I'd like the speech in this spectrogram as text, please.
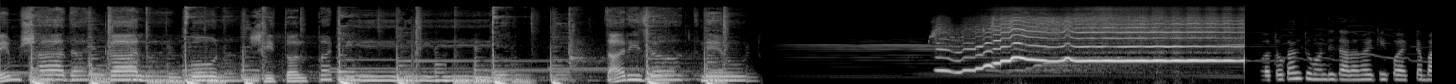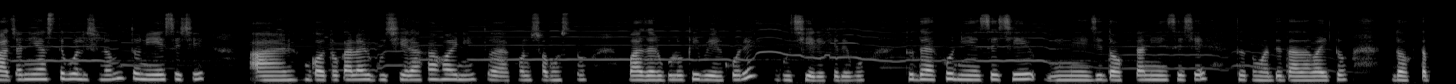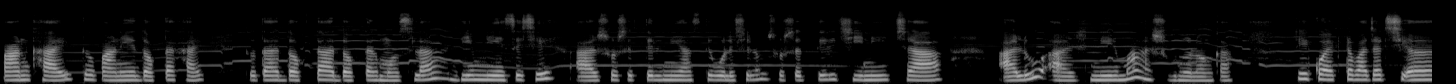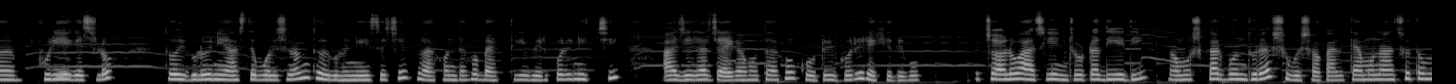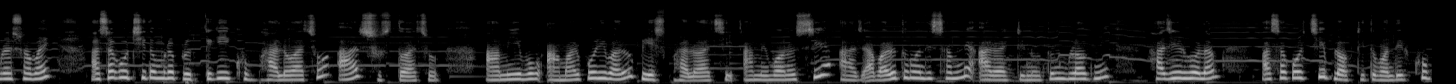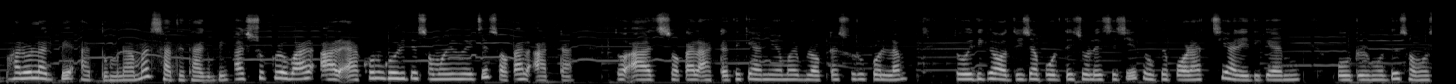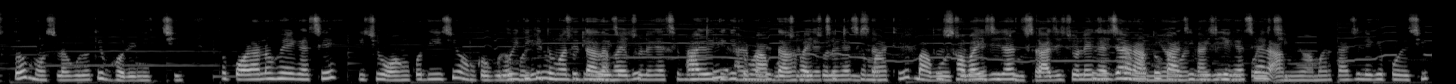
প্রেম সাদায় কালোয় বোনা শীতল পাটি। তারি যত্নে গতকাল তোমাদের দাদাভাইকে কয়েকটা বাজার নিয়ে আসতে বলেছিলাম, তো নিয়ে এসেছি। আর গতকাল আর গুছিয়ে রাখা হয়নি, তো এখন সমস্ত বাজারগুলোকে বের করে গুছিয়ে রেখে দেব। তো দেখো, নিয়ে এসেছে যে দকটা নিয়ে এসেছে, তো তোমাদের দাদাভাই তো দকটা পান খায়, তো পানের দকটা খায়। তো তার দকটা আর দকটার মশলা ডিম নিয়ে এসেছে আর সর্ষের তেল নিয়ে আসতে বলেছিলাম। সর্ষের তেল, চিনি, চা, আলু আর নিরমা আর শুকনো লঙ্কা। তো কয়েকটা বাজার ফুরিয়ে গেছিল। তো ওইগুলোই নিয়ে আসতে বলেছিলাম, তো ওইগুলো নিয়ে এসেছে। তো এখন দেখো ব্যাগ থেকে বের করে নিচ্ছি আর যে যার জায়গা মতো এখন কৌটোয় ভরে রেখে দেবো। চলো আজকে ইন্ট্রোটা দিয়ে দিই। নমস্কার বন্ধুরা, শুভ সকাল। কেমন আছো তোমরা সবাই? আশা করছি তোমরা প্রত্যেকেই খুব ভালো আছো আর সুস্থ আছো। আমি এবং আমার পরিবারও বেশ ভালো আছি। আমি বনশ্রী, আজ আবারও তোমাদের সামনে আরও একটি নতুন ব্লগ নিয়ে হাজির হলাম। আশা করছি ব্লগটি তোমাদের খুব ভালো লাগবে আর তোমরা আমার সাথে থাকবে। আজ শুক্রবার আর এখন ঘড়িতে সময় হয়েছে সকাল আটটা। তো আজ সকাল আটটা থেকে আমি আমার ব্লগটা শুরু করলাম। তো ওইদিকে অদ্রিজা পড়তে চলে এসেছে তো ওকে পড়াচ্ছি আর এদিকে আমি কৌটোর মধ্যে সমস্ত মশলাগুলোকে ভরে নিচ্ছি। তো পড়ানো হয়ে গেছে কিছু অঙ্ক দিয়েছি অঙ্কগুলো ওইদিকে তোমাদের দাদা ভাই চলে গেছে আর ওইদিকে তোমাদের দাদা ভাই চলে গেছে মাঠে বাবু সবাই যে যার কাজে চলে গেছে আর আমি কাজে বেরিয়ে গেছে আর আমিও আমার কাজে লেগে পড়েছি।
